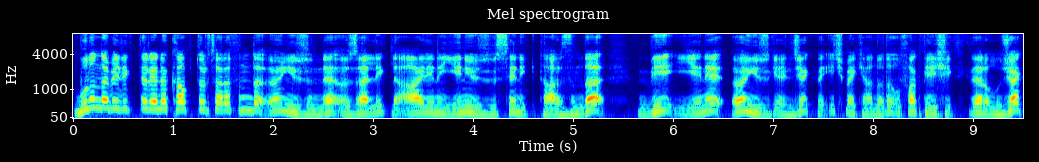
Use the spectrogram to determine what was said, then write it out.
Bununla birlikte Renault Captur tarafında ön yüzünde özellikle ailenin yeni yüzü Scenic tarzında bir yeni ön yüz gelecek ve iç mekanda da ufak değişiklikler olacak.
